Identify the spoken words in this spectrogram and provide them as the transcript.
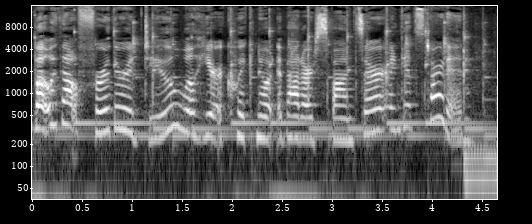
But without further ado, we'll hear a quick note about our sponsor and get started.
